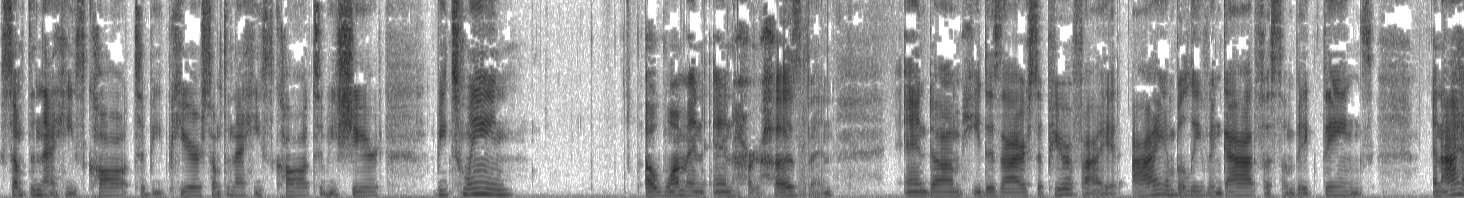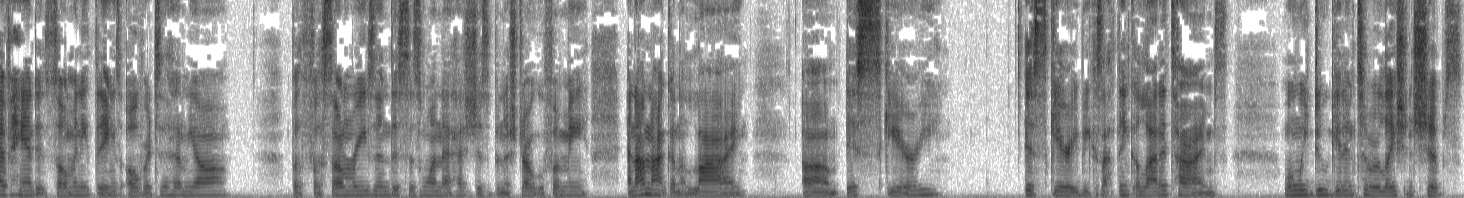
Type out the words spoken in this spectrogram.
something that He's called to be pure, something that He's called to be shared between a woman and her husband and um, he desires to purify it. I am believing God for some big things, and I have handed so many things over to him, y'all. But for some reason, this is one that has just been a struggle for me. And I'm not gonna lie, um, it's scary. It's scary because I think a lot of times when we do get into relationships,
